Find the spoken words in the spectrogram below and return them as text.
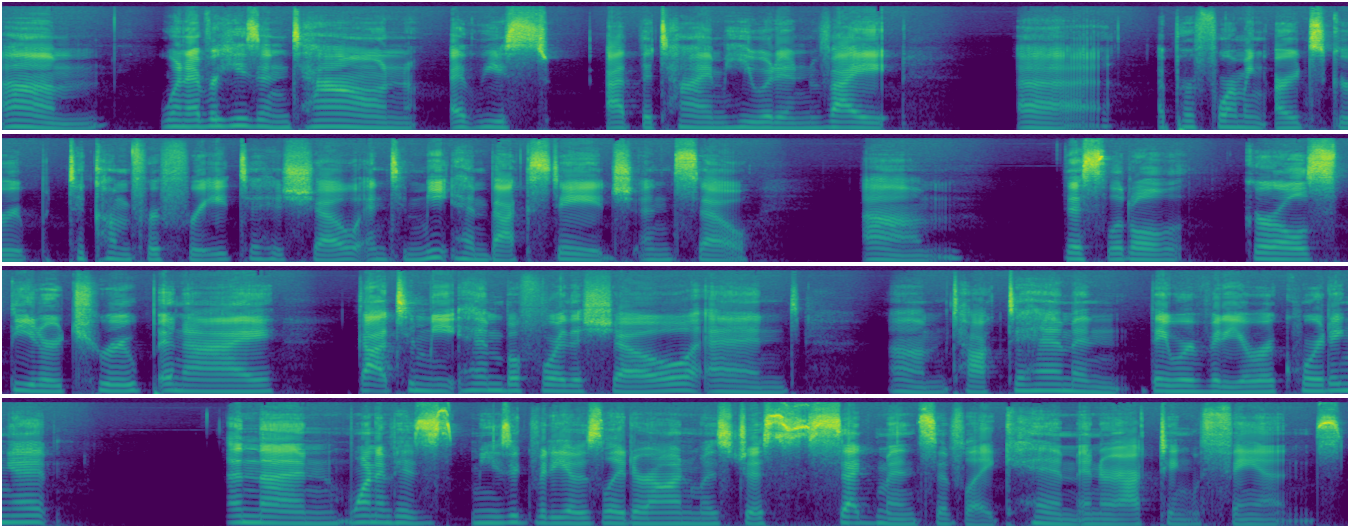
Um, whenever he's in town, at least at the time, he would invite uh, a performing arts group to come for free to his show and to meet him backstage. And so, um, this little girls theater troupe and I got to meet him before the show and um, talk to him, and they were video recording it. And then one of his music videos later on was just segments of like him interacting with fans.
